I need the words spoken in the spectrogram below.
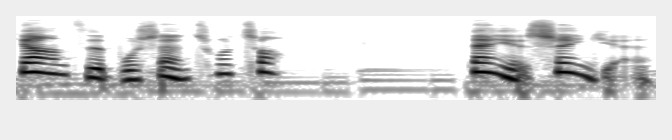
样子不算出众，但也顺眼。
